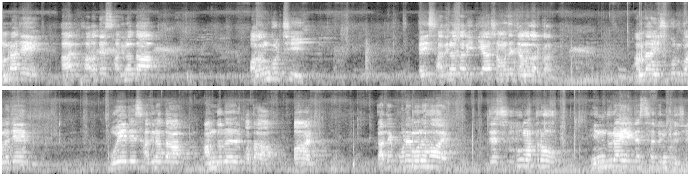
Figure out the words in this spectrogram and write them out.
আমরা যে আজ ভারতের স্বাধীনতা পালন করছি, এই স্বাধীনতার ইতিহাস আমাদের জানা দরকার। আমরা স্কুল, কলেজের বইয়ে যে স্বাধীনতা আন্দোলনের কথা পাই তাতে পড়ে মনে হয় যে শুধুমাত্র হিন্দুরাই এই দেশ স্বাধীন করেছে।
